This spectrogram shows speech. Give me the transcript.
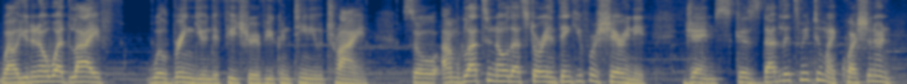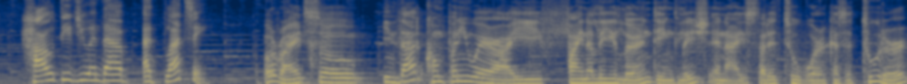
Well, you don't know what life will bring you in the future if you continue trying. So I'm glad to know that story and thank you for sharing it, James, because that leads me to my question on how did you end up at Platzi? All right. So, in that company where I finally learned English and I started to work as a tutor,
